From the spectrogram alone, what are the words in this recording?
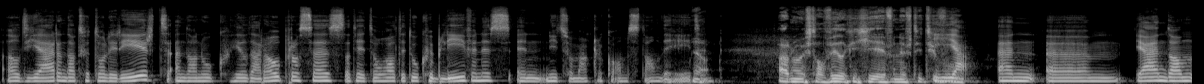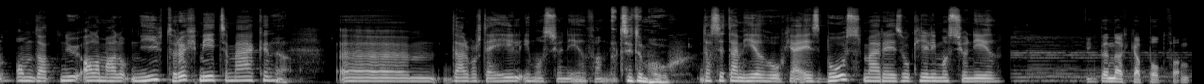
Al die jaren dat getolereerd en dan ook heel dat rouwproces. Dat hij toch altijd ook gebleven is in niet zo makkelijke omstandigheden. Ja. Arno heeft al veel gegeven, heeft hij het gevoel. Ja, en, um, ja, en dan om dat nu allemaal opnieuw terug mee te maken, ja. um, daar wordt hij heel emotioneel van. Het zit hem hoog. Dat zit hem heel hoog. Ja, hij is boos, maar hij is ook heel emotioneel. Ik ben daar kapot van.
